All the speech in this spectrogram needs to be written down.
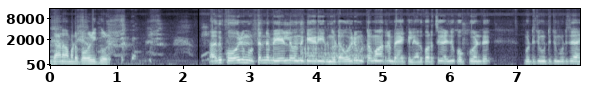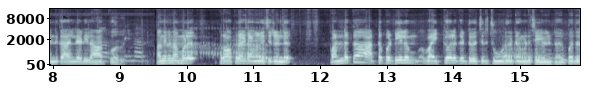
ഇതാണ് നമ്മുടെ കോഴിക്കോട്. അത് കോഴിമുട്ടന്റെ മേളിൽ വന്ന് കയറിയിരുന്നു കേട്ടോ. ഒരു മുട്ട മാത്രം ബാക്കിൽ അത് കുറച്ച് കഴിഞ്ഞ് കൊക്ക് കൊണ്ട് മുട്ടിച്ച് മുട്ടിച്ച് മുട്ടിച്ച് അതിന്റെ കാലിന്റെ അടിയിൽ ആക്കും അത്. അങ്ങനെ നമ്മൾ പ്രോപ്പറായിട്ട് അങ്ങനെ വെച്ചിട്ടുണ്ട്. പണ്ടൊക്കെ അട്ടപ്പെട്ടിയിലും വൈക്കോലൊക്കെ ഇട്ട് വെച്ചിട്ട് ചൂട് കിട്ടാൻ വേണ്ടി ചെയ്യും കേട്ടോ. ഇപ്പോൾ അത്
